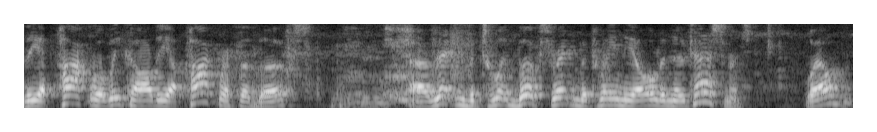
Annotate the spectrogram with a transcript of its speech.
the apoc- what we call the apocrypha books, uh, written between books written between the Old and New Testaments. Well,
